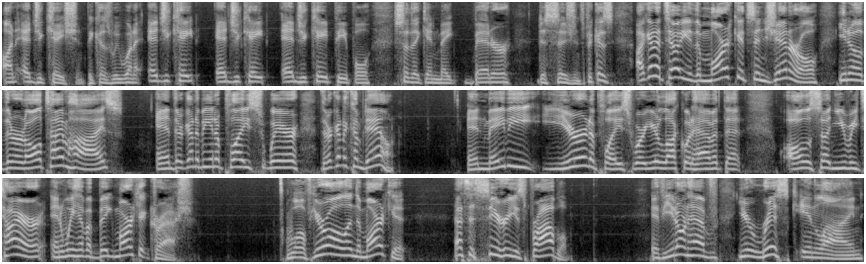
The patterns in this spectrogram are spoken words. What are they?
on education because we want to educate, educate, educate people so they can make better decisions. Because I got to tell you, the markets in general, you know, they're at all time highs and they're going to be in a place where they're going to come down. And maybe you're in a place where your luck would have it that all of a sudden you retire and we have a big market crash. Well, if you're all in the market, that's a serious problem. If you don't have your risk in line,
